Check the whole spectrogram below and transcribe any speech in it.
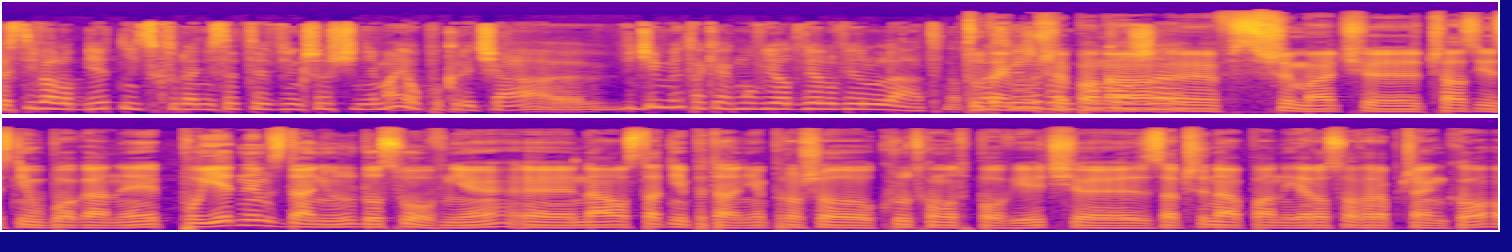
festiwal obietnic, które niestety w większości nie mają pokrycia, e, widzimy, tak jak mówię, od wielu, wielu lat. Natomiast Tutaj muszę głęboko, pana że... e, wstrzymać. E, Czas jest nieubłagany. Po jednym zdaniu dosłownie na ostatnie pytanie, proszę o krótką odpowiedź. Zaczyna pan Jarosław Rabczenko.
